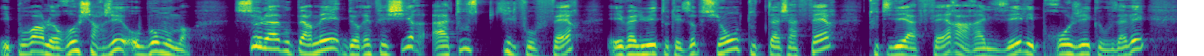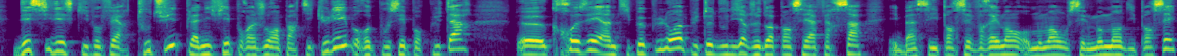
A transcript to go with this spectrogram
et pouvoir le recharger au bon moment. Cela vous permet de réfléchir à tout ce qu'il faut faire, évaluer toutes les options, toutes tâches à faire, toute idée à faire, à réaliser, les projets que vous avez, décider ce qu'il faut faire tout de suite, planifier pour un jour en particulier, repousser pour plus tard, euh, creuser un petit peu plus loin, plutôt de vous dire je dois penser à faire ça, et eh ben c'est y penser vraiment au moment où c'est le moment d'y penser.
